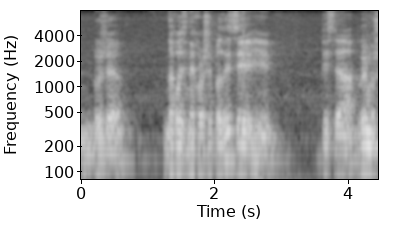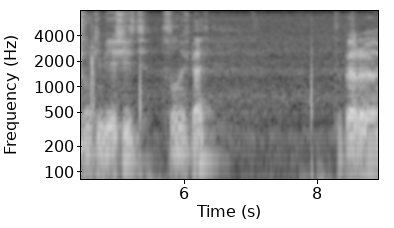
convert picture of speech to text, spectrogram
дуже знаходиться в нехорошій позиції і після вимушеного б'є 6, слон F5. Тепер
